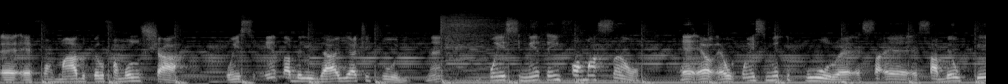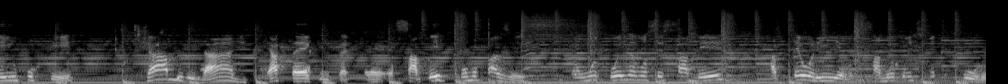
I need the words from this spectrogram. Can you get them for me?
é, é formado pelo famoso chá, conhecimento, habilidade e atitude. Né? Conhecimento é informação, é, é, é o conhecimento puro, é, é, é, saber o que e o porquê. Já a habilidade é a técnica, é, saber como fazer. Então, uma coisa é você saber a teoria, você saber o conhecimento puro.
